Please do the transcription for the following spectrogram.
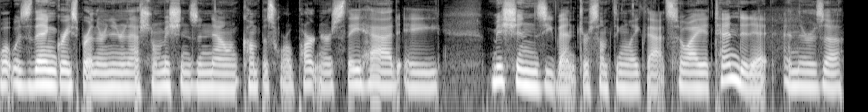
what was then Grace Brethren International Missions and now Encompass World Partners, they had a missions event or something like that. So I attended it, and there's a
